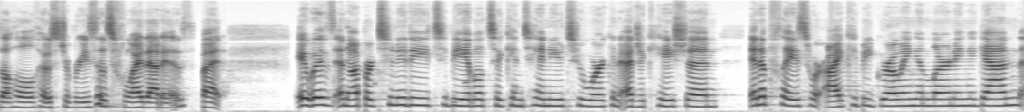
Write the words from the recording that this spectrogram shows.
a whole host of reasons why that is. But it was an opportunity to be able to continue to work in education in a place where I could be growing and learning again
